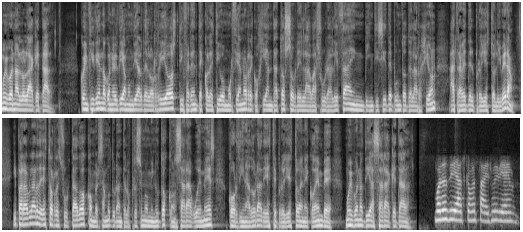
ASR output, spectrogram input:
Muy buenas Lola, ¿qué tal? Coincidiendo con el Día Mundial de los Ríos, diferentes colectivos murcianos recogían datos sobre la basuraleza en 27 puntos de la región a través del proyecto Libera. Y para hablar de estos resultados, conversamos durante los próximos minutos con Sara Güemes, coordinadora de este proyecto en Ecoembe. Muy buenos días, Sara, ¿qué tal? Buenos días, ¿cómo estáis? Muy bien.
